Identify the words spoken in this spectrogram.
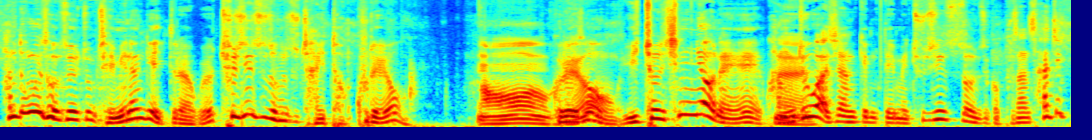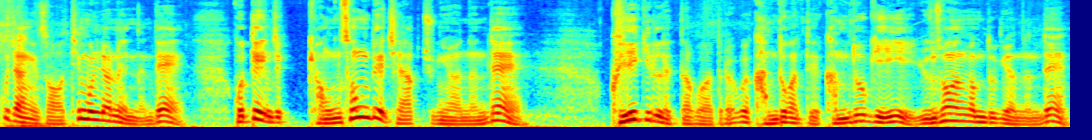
한동민 선수는 좀 재미난 게 있더라고요. 추신수 선수 자기 덕후래요. 어? 그래서 2010년에 광주 네. 아시안 게임 때문에 추신수 선수가 부산 사직구장에서 팀 훈련을 했는데 그때 이제 경성대 재학 중이었는데 그 얘기를 했다고 하더라고요. 감독한테 감독이 윤성환 감독이었는데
